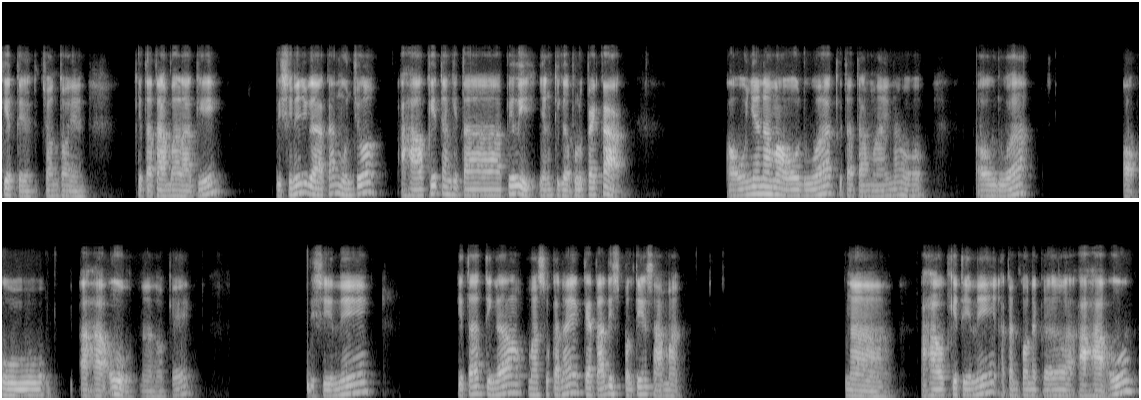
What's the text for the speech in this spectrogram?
kit ya, contohnya. Kita tambah lagi. Di sini juga akan muncul AHU kit yang kita pilih yang 30 PK. OU-nya nama OU2 kita tambahin OU, OU2 OU AHU. Nah, oke. Okay. Di sini kita tinggal masukkan aja kayak tadi seperti sama. Nah, AHU kit ini akan connect ke AHU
